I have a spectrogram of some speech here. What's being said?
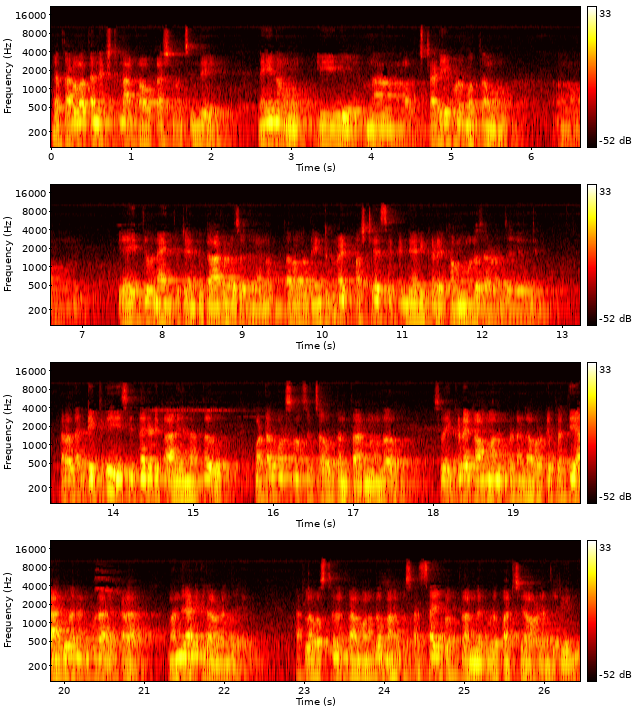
ఇక తర్వాత నెక్స్ట్ నాకు అవకాశం వచ్చింది. నేను ఈ నా స్టడీ కూడా మొత్తం ఎయిత్ నైన్త్ టెన్త్ గారులో చదివాను. తర్వాత intermediate first year second year ఇక్కడే ఖమ్మంలో చదవడం జరిగింది. తర్వాత డిగ్రీ సిద్ధారెడ్డి కాలేజీ నందు మొట్టమొదటి సంవత్సరం చదువుతున్న తరుణంలో సో ఇక్కడే ఖమ్మంలో ఉండటం కాబట్టి ప్రతి ఆదివారం కూడా ఇక్కడ మందిరానికి రావడం జరిగింది. అట్లా వస్తున్న క్రమంలో మనకు సత్సాయి భక్తులు అందరూ కూడా పరిచయం అవడం జరిగింది.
